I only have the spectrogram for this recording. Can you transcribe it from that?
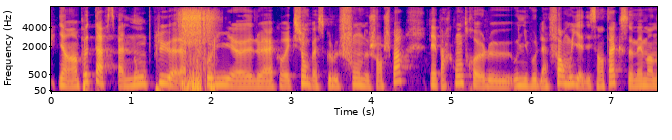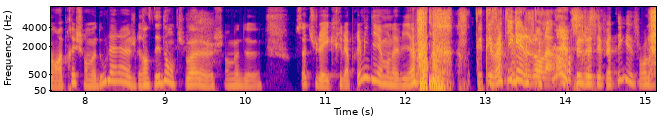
il y a un peu de taf. C'est pas non plus, la folie, de la correction parce que le fond ne change pas. Mais par contre, le au niveau de la forme, oui, il y a des syntaxes, même 1 an après, je suis en mode: «Ouh là là, je grince des dents», tu vois? Je suis en mode, «Ça, tu l'as écrit l'après-midi à mon avis, hein?» Tu Tu étais vois? fatiguée ce jour-là, hein? J'étais fatiguée ce jour-là.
